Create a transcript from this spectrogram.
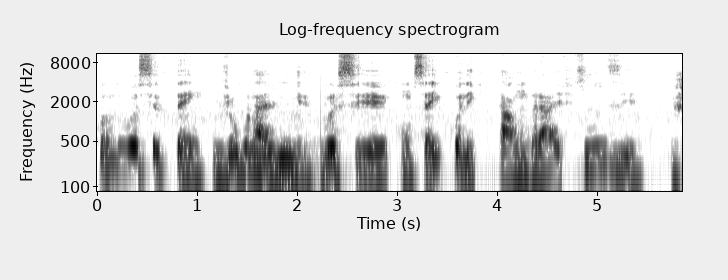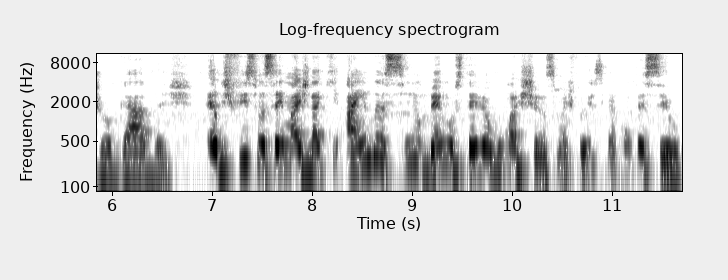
Quando você tem o jogo na linha, você consegue conectar um drive 15 jogadas. É difícil você imaginar que ainda assim o Bengals teve alguma chance, mas foi isso que aconteceu.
